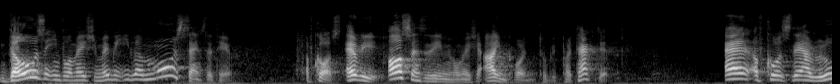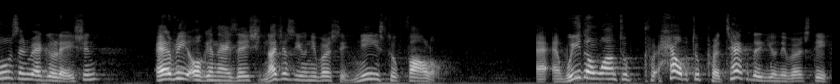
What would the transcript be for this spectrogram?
those information may be even more sensitive. Of course, every, all sensitive information are important to be protected. And of course, there are rules and regulation every organization, not just university, needs to follow. And we don't want to help to protect the university,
